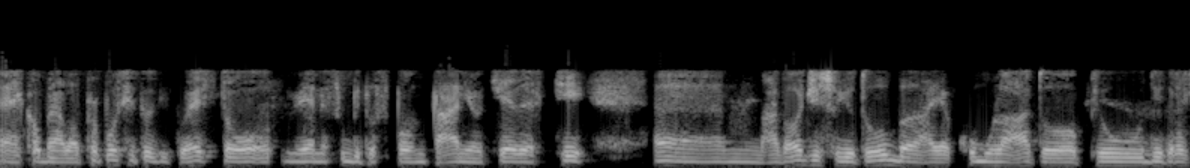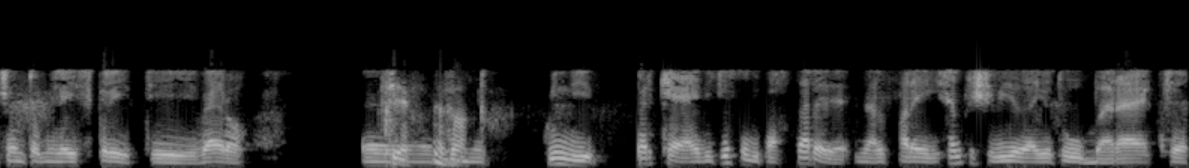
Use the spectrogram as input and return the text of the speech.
Ecco, bravo, a proposito di questo mi viene subito spontaneo chiederti, ehm, ad oggi su YouTube hai accumulato più di 300.000 iscritti, vero? Sì, Ehm, esatto. Quindi perché hai deciso di passare dal fare i semplici video da youtuber, ecco,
